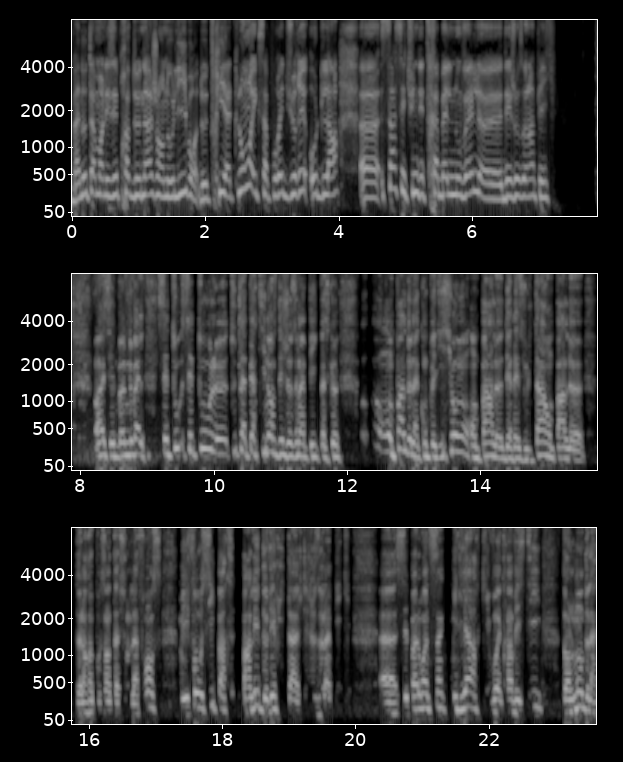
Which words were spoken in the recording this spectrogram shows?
bah, notamment les épreuves de nage en eau libre, de triathlon et que ça pourrait durer au-delà. ça, c'est une des très belles nouvelles euh, des Jeux Olympiques. Ouais, c'est une bonne nouvelle. C'est tout, c'est tout le, toute la pertinence des Jeux Olympiques parce que on parle de la compétition, on parle des résultats, on parle de, la représentation de la France, mais il faut aussi parler de l'héritage des Jeux Olympiques. Euh, c'est pas loin de 5 milliards qui vont être investis dans le monde de la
